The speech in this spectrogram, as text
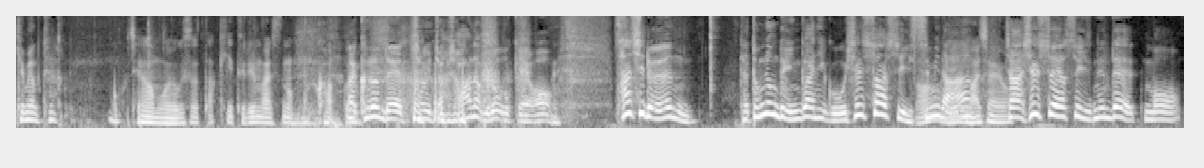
김영태 뭐 제가 뭐 여기서 딱히 드릴 말씀 없는 것 같고. 아 그런데 저, 저, 저 하나 물어볼게요. 네. 사실은 대통령도 인간이고 실수할 수 있습니다. 어, 네, 맞아요. 자 실수할 수 있는데 뭐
